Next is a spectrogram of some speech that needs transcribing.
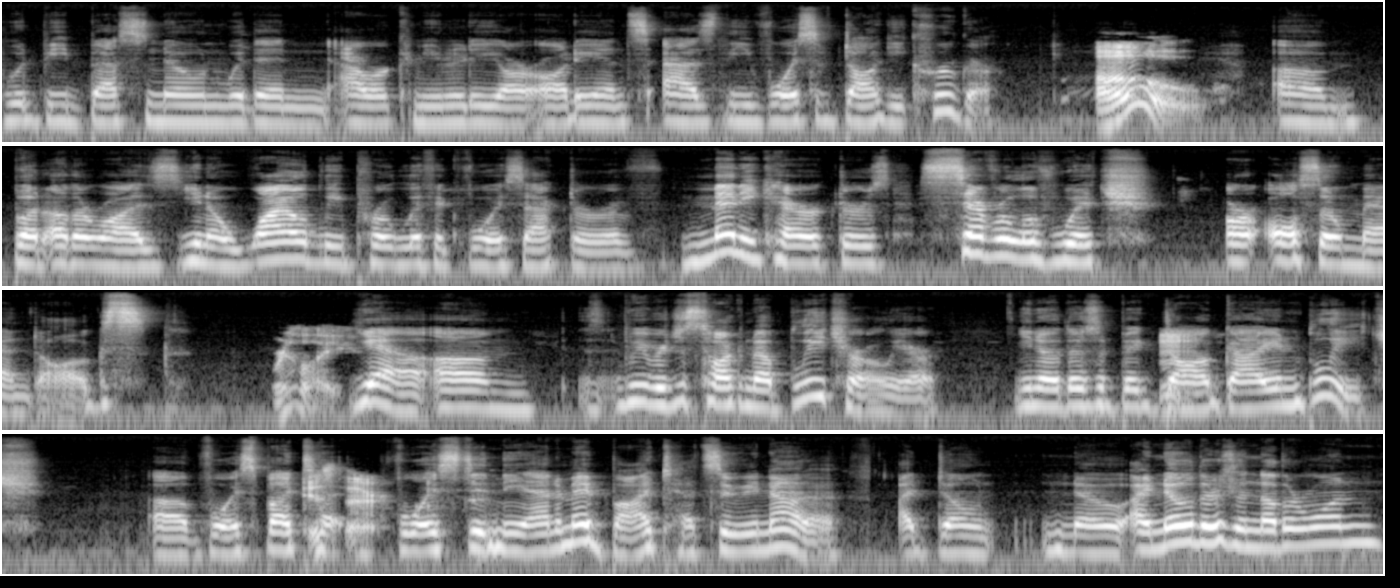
would be best known within our community, our audience, as the voice of Doggy Kruger. Oh! Um, but otherwise, you know, wildly prolific voice actor of many characters, several of which are also man dogs. Really? Yeah, um, we were just talking about Bleach earlier. You know, there's a big dog guy in Bleach, uh, voiced by Te- voiced in the anime by Tetsu Inada. I don't know. I know there's another one,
